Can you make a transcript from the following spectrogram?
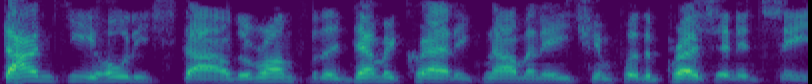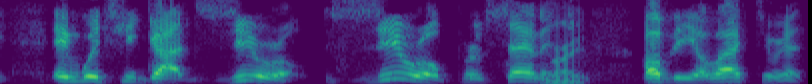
Don Quixote style, to run for the Democratic nomination for the presidency, in which he got zero, zero percentage Right. of the electorate,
